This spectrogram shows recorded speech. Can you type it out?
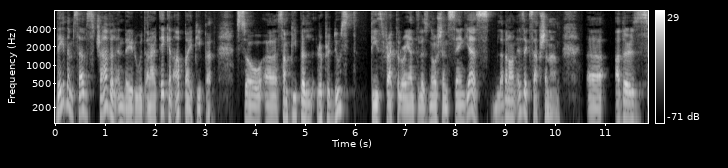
they themselves travel in beirut and are taken up by people so uh, some people reproduced these fractal orientalist notions saying yes lebanon is exceptional uh, Others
